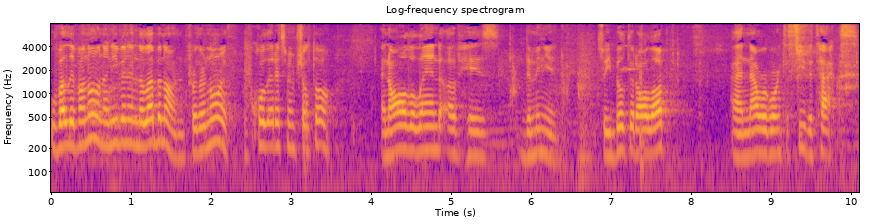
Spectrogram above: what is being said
Uva Lebanon, and even in the Lebanon, further north, Uvchol Eretz Mimshalto, and all the land of his dominion. So he built it all up, and now we're going to see the tax.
